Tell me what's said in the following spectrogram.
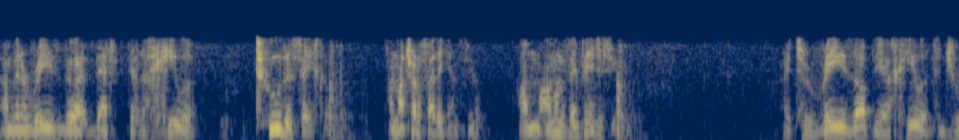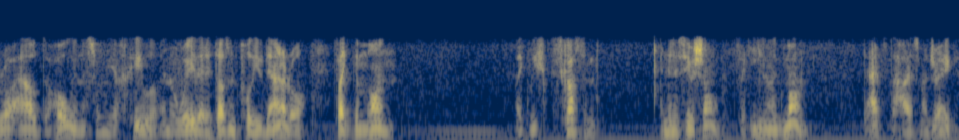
I'm going to raise that that that achila to the seichel. I'm not trying to fight against you. I'm, I'm on the same page as you right, to raise up the achila, to draw out the holiness from the achila in a way that it doesn't pull you down at all. It's like the mon, like we discussed in, in the Nesiv Shalom. It's like eating like mon. That's the highest madrega.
